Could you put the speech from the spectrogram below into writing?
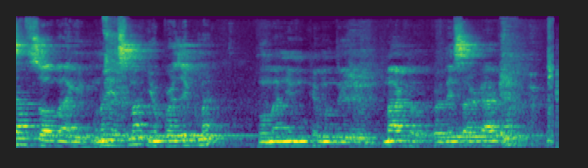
साथ सहभागी हुन यसमा यो प्रोजेक्टमा मान्य मुख्यमन्त्री मार्फत प्रदेश सरकारको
